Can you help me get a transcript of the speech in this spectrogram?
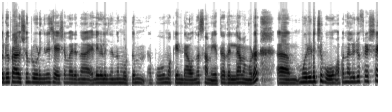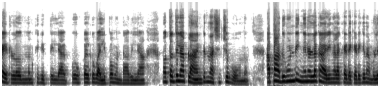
ഓരോ പ്രാവശ്യവും പ്രൂണിങ്ങിന് ശേഷം വരുന്ന ഇലകളിൽ നിന്നും മുട്ടും പൂവും ഒക്കെ ഉണ്ടാവുന്ന സമയത്ത് അതെല്ലാം അങ്ങോട്ട് മുരടിച്ച് പോവും. അപ്പം നല്ലൊരു ഫ്രഷ് ആയിട്ടുള്ളതൊന്നും നമുക്ക് കിട്ടില്ല. പൂക്കൾക്ക് വലിപ്പം ഉണ്ടാവില്ല. മൊത്തത്തിൽ ആ പ്ലാന്റ് നശിച്ചു പോകുന്നു. അപ്പോൾ അതുകൊണ്ട് ഇങ്ങനെയുള്ള കാര്യങ്ങളൊക്കെ ഇടയ്ക്കിടയ്ക്ക് നമ്മൾ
